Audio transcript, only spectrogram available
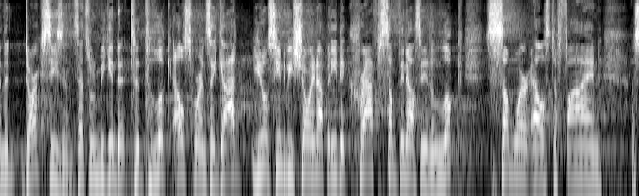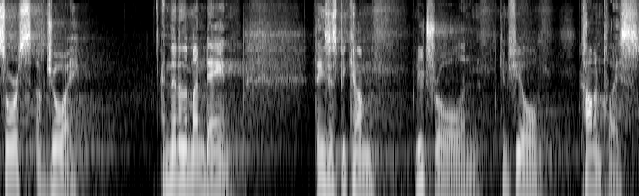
In the dark seasons, that's when we begin to, to, to, look elsewhere and say, God, you don't seem to be showing up. I need to craft something else. I need to look somewhere else to find a source of joy. And then in the mundane, things just become neutral and can feel commonplace.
